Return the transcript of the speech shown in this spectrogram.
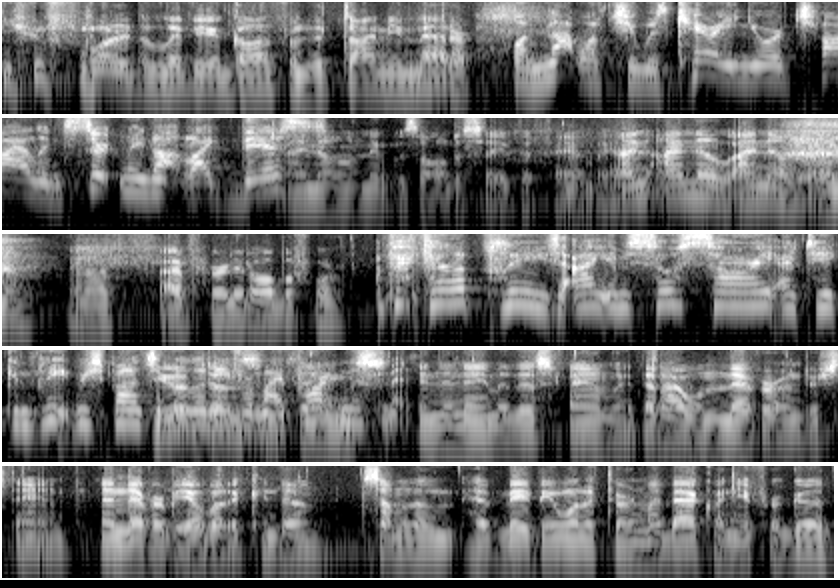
You've wanted Olivia gone from the time you met her. Well, not while she was carrying your child, and certainly not like this. I know, and it was all to save the family. I, I know, I know, I know. And I've, I've heard it all before. But Phillip, please, I am so sorry. I take complete responsibility for my part in this. in the name of this family that I will never understand and never be able to condone. Some of them have made me want to turn my back on you for good.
